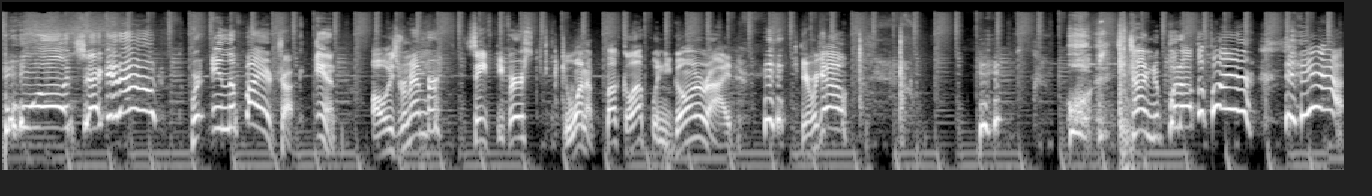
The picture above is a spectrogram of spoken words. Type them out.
Whoa, check it out! We're in the fire truck, and always remember, safety first. You wanna buckle up when you go on a ride. Here we go. oh, it's time to put out the fire. yeah,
